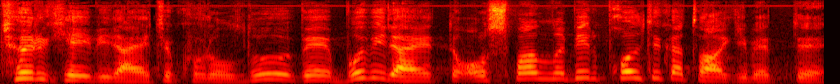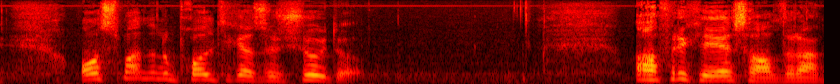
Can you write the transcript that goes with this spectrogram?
Türkiye vilayeti kuruldu ve bu vilayette Osmanlı bir politika takip etti. Osmanlı'nın politikası şuydu. Afrika'ya saldıran,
